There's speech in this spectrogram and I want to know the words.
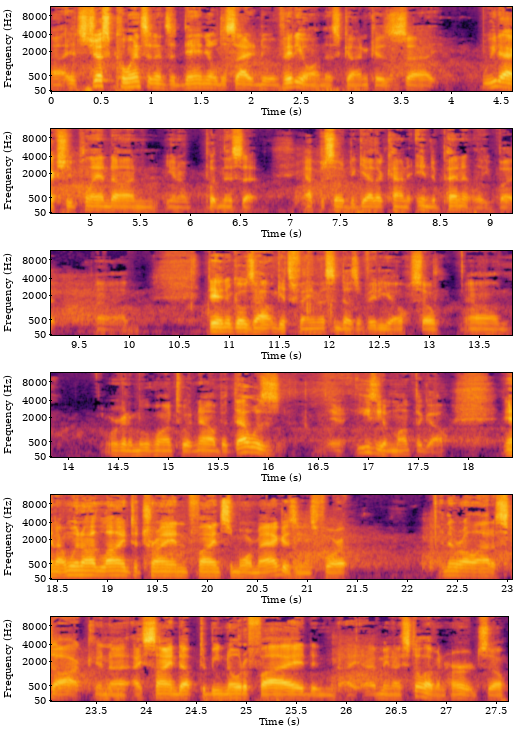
Uh, it's just coincidence that Daniel decided to do a video on this gun because uh, we'd actually planned on you know putting this uh, episode together kind of independently, but um, Daniel goes out and gets famous and does a video, so um, we're going to move on to it now. But that was easy a month ago, and I went online to try and find some more magazines for it, and they were all out of stock. And uh, I signed up to be notified, and I, I mean, I still haven't heard. So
